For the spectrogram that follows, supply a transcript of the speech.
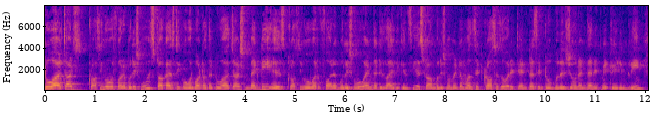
Two hour charts crossing over for a bullish move. Stochastic overbought on the two hour charts. MACD is crossing over for a bullish move, and that is why we can see a strong bullish momentum. Once it crosses over, it enters into a bullish zone, and then it may trade in green.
